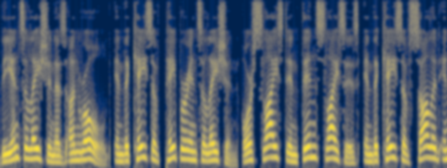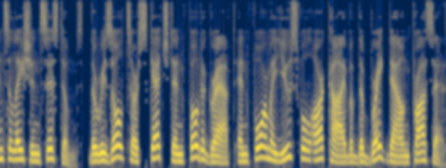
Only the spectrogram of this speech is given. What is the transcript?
The insulation is unrolled in the case of paper insulation or sliced in thin slices in the case of solid insulation systems. The results are sketched and photographed and form a useful archive of the breakdown process.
